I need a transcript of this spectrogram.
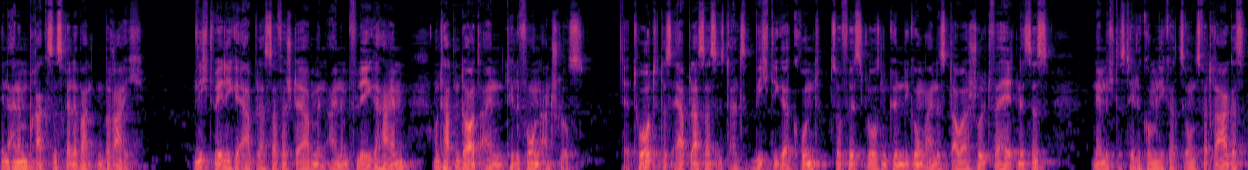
in einem praxisrelevanten Bereich nicht wenige Erblasser versterben in einem Pflegeheim und hatten dort einen Telefonanschluss. Der Tod des Erblassers ist als wichtiger Grund zur fristlosen Kündigung eines Dauerschuldverhältnisses nämlich des Telekommunikationsvertrages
